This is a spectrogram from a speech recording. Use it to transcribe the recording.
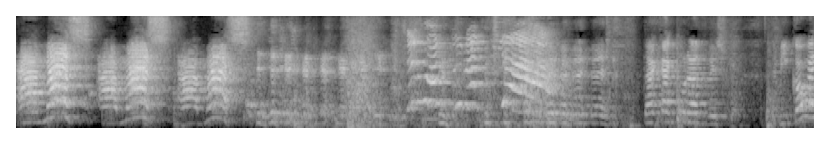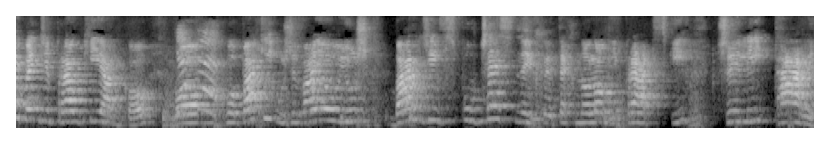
A masz, a masz, a masz! tak akurat wyszło. Mikołaj będzie prał kijanką, bo chłopaki używają już bardziej współczesnych technologii prackich, czyli tary.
